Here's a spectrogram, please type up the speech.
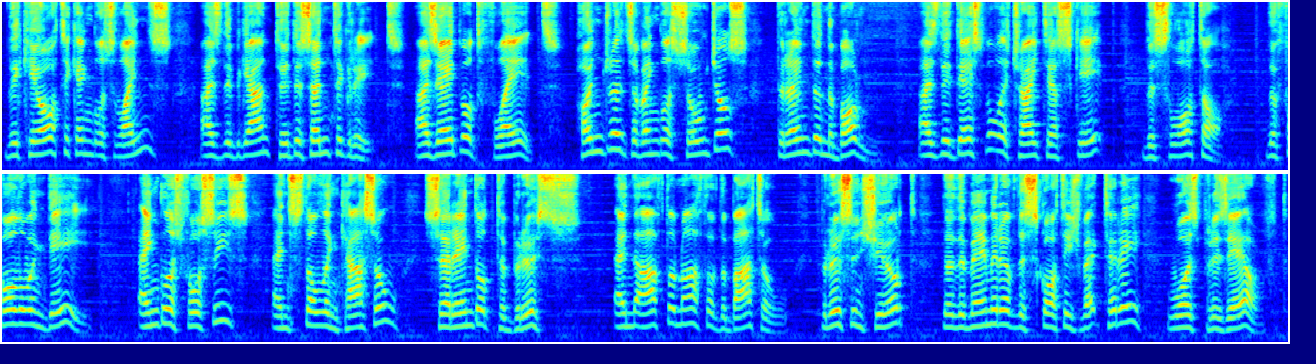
the chaotic English lines as they began to disintegrate. As Edward fled, hundreds of English soldiers drowned in the burn as they desperately tried to escape the slaughter. The following day, English forces in Stirling Castle surrendered to Bruce. In the aftermath of the battle, Bruce ensured that the memory of the Scottish victory was preserved,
